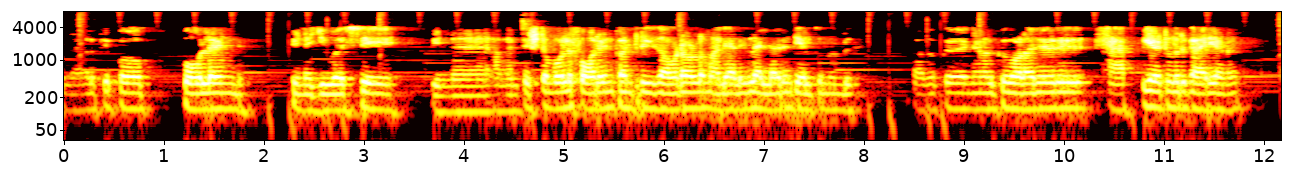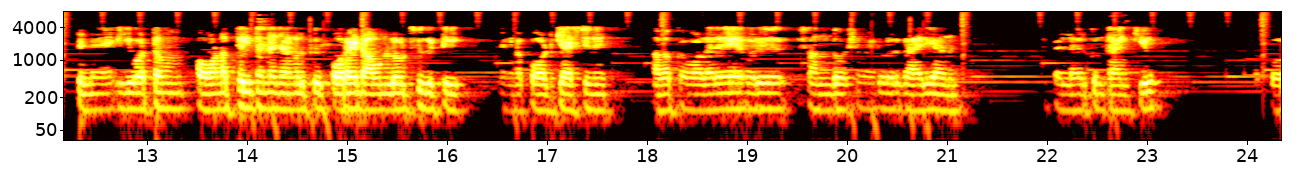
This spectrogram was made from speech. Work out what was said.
ഞങ്ങൾക്കിപ്പോ പോലണ്ട് പിന്നെ യു എസ് എ പിന്നെ അങ്ങനത്തെ ഇഷ്ടംപോലെ ഫോറിൻ കൺട്രീസ് അവിടെ ഉള്ള മലയാളികൾ എല്ലാവരും കേൾക്കുന്നുണ്ട്. അതൊക്കെ ഞങ്ങൾക്ക് വളരെ ഒരു ഹാപ്പി ആയിട്ടുള്ള ഒരു കാര്യമാണ്. പിന്നെ ഈ വട്ടം ഓണത്തിൽ തന്നെ ഞങ്ങൾക്ക് കുറെ ഡൗൺലോഡ്സ് കിട്ടി ഞങ്ങളുടെ പോഡ്കാസ്റ്റിന് അതൊക്കെ വളരെ ഒരു സന്തോഷമായിട്ടുള്ള ഒരു കാര്യമാണ് എല്ലാവർക്കും താങ്ക് യു അപ്പോ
